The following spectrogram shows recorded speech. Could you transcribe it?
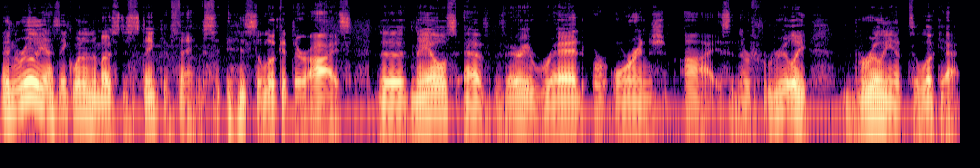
And really, I think one of the most distinctive things is to look at their eyes. The males have very red or orange eyes, and they're really brilliant to look at.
